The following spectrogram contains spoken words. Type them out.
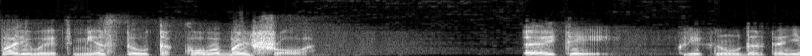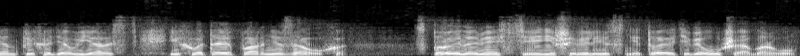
оспаривает место у такого большого. «Эй, ты!» — крикнул Д'Артаньян, приходя в ярость и хватая парня за ухо. «Стой на месте и не шевелись, не то я тебе уши оборву».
